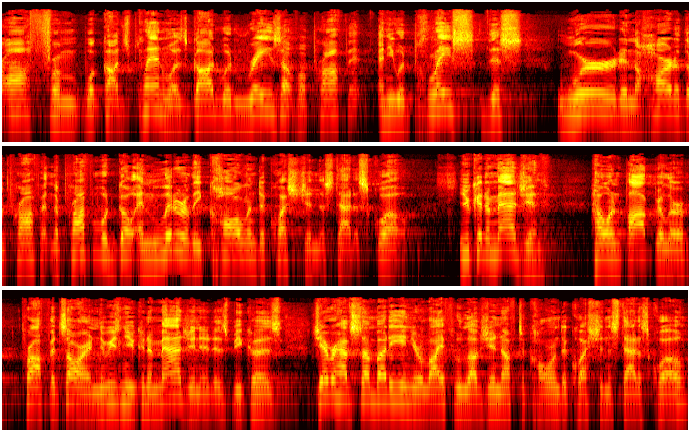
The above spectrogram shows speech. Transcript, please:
off from what God's plan was, God would raise up a prophet and he would place this word in the heart of the prophet, and the prophet would go and literally call into question the status quo. You can imagine how unpopular prophets are. And the reason you can imagine it is because do you ever have somebody in your life who loves you enough to call into question the status quo?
